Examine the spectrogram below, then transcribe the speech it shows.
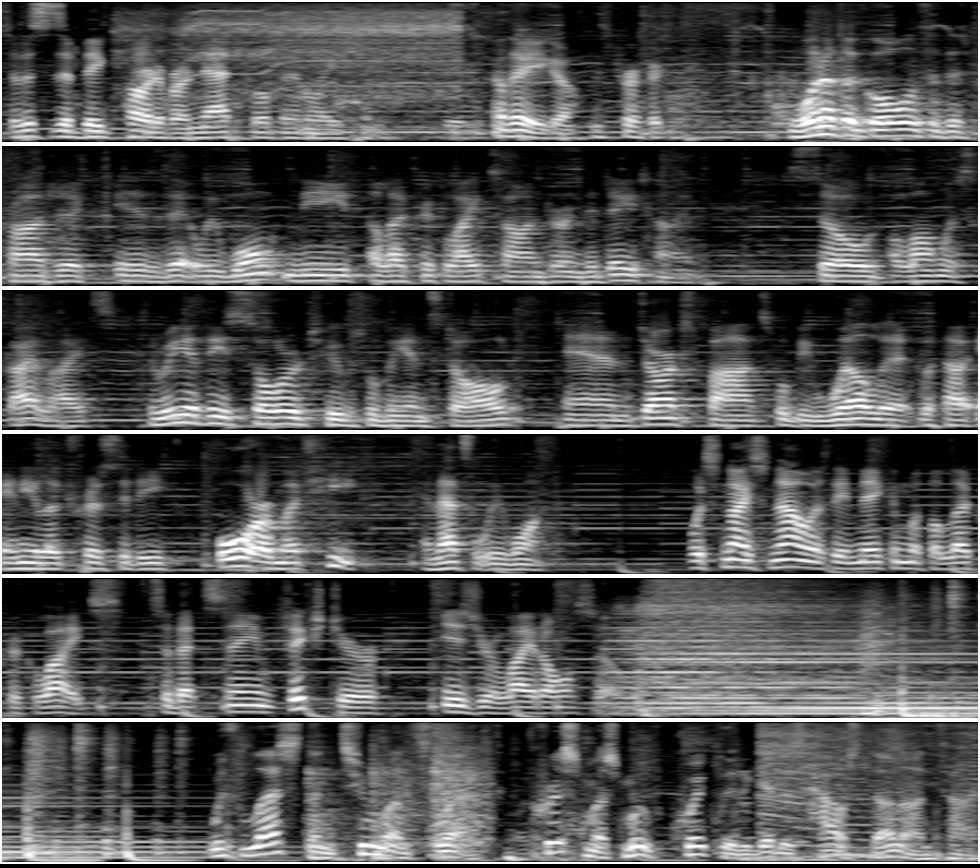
So this is a big part of our natural ventilation. Oh, there you go, it's perfect. One of the goals of this project is that we won't need electric lights on during the daytime. So along with skylights, three of these solar tubes will be installed and dark spots will be well lit without any electricity or much heat. And that's what we want. What's nice now is they make them with electric lights, so that same fixture is your light also. With less than two months left, Chris must move quickly to get his house done on time.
